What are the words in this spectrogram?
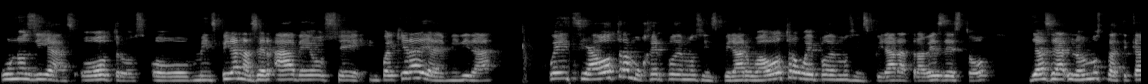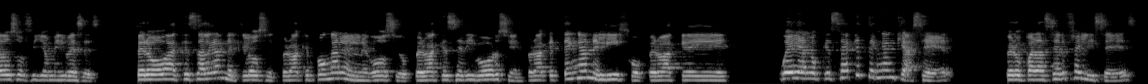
unos días o otros, o me inspiran a hacer A, B o C en cualquier área de mi vida, güey, si a otra mujer podemos inspirar o a otro güey podemos inspirar a través de esto, ya sea, lo hemos platicado Sofía mil veces, pero a que salgan del closet, pero a que pongan el negocio, pero a que se divorcien, pero a que tengan el hijo, pero a que, güey, a lo que sea que tengan que hacer, pero para ser felices,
